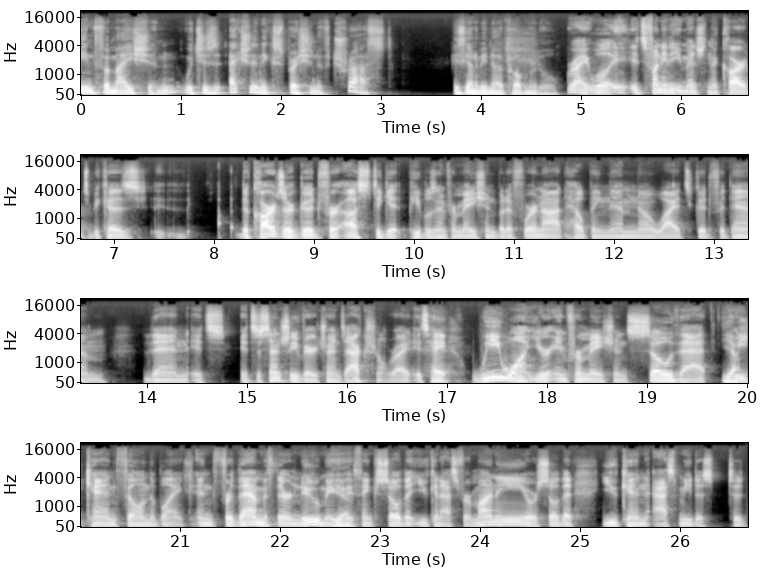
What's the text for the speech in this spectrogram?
information, which is actually an expression of trust, is going to be no problem at all. Right. Well, it's funny that you mentioned the cards because the cards are good for us to get people's information, but if we're not helping them know why it's good for them, then it's it's essentially very transactional, right? It's hey, we want your information so that yeah. we can fill in the blank. And for them, if they're new, maybe yeah. they think so that you can ask for money or so that you can ask me to to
